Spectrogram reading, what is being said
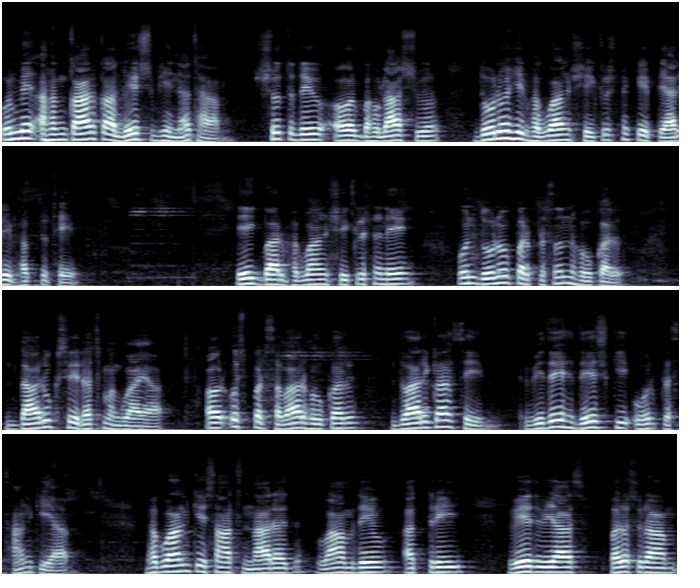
उनमें अहंकार का लेश भी न था। श्रुतदेव और बहुलाश्व दोनों ही भगवान श्री कृष्ण के प्यारे भक्त थे। एक बार भगवान श्री कृष्ण ने उन दोनों पर प्रसन्न होकर दारुक से रथ मंगवाया और उस पर सवार होकर द्वारिका से विदेह देश की ओर प्रस्थान किया। भगवान के साथ नारद, वामदेव, अत्रि, वेदव्यास, परशुराम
